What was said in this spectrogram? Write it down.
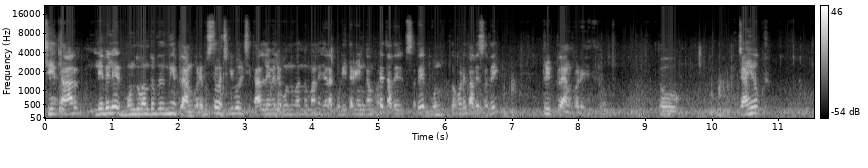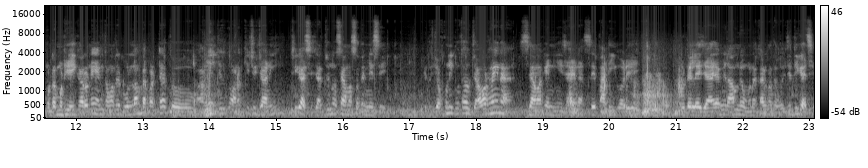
সে তার লেভেলের বন্ধু বান্ধবদের নিয়ে প্ল্যান করে। বুঝতে পারছি কি বলছি? তার লেভেলের বন্ধু বান্ধব মানে যারা কোটি টাকা ইনকাম করে, তাদের সাথে বন্ধুত্ব করে, তাদের সাথেই ট্রিপ প্ল্যান করে। তো যাই হোক, মোটামুটি এই কারণেই আমি তোমাদের বললাম ব্যাপারটা। তো আমি যেহেতু অনেক কিছু জানি, ঠিক আছে, যার জন্য সে আমার সাথে মেশে কিন্তু যখনই কোথাও যাওয়ার হয় না, সে আমাকে নিয়ে যায় না। সে পার্টি করে হোটেলে যায়। আমি নাম নেব না কার কথা বলছি, ঠিক আছে?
